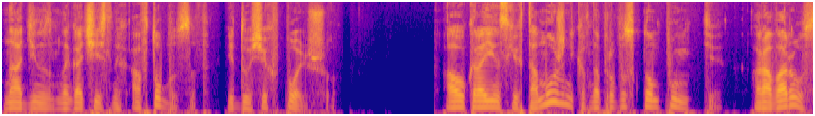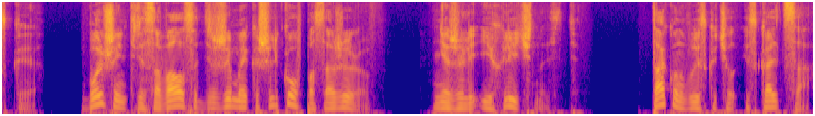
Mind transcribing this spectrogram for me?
на один из многочисленных автобусов, идущих в Польшу. А украинских таможенников на пропускном пункте «Рава-Русская» больше интересовало содержимое кошельков пассажиров, нежели их личность. Так он выскочил из кольца.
